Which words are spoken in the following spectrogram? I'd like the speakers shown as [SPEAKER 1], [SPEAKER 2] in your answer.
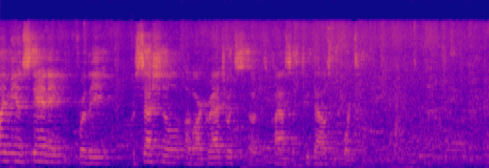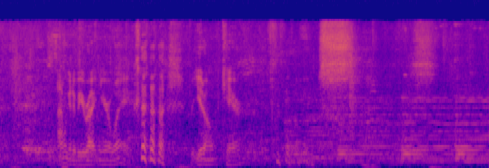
[SPEAKER 1] Join me in standing for the processional of our graduates of the class of 2014.
[SPEAKER 2] I'm going to be right in your way, but you don't care.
